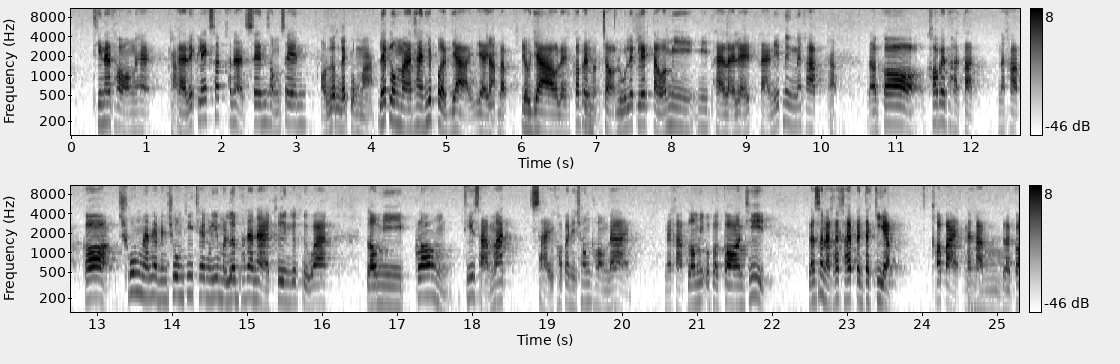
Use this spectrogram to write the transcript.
ำที่หน้าท้องนะฮะครับ แผลเล็กๆสักขนาดเซนสองเซนอ๋อเริ่มเล็กลงมา เล็กลงมาแทนที่เปิดใหญ่ใหญ่ครับแบบยาวๆเลย ก็เป็นอืมแบบเจาะรูเล็ก ๆ แต่ว่ามีมีแผลหลายๆแผลนิดนึงนะครับครับ แล้วก็เข้าไปผ่าตัดนะครับ ก็ช่วงนั้นเนี่ยเป็นช่วงที่เทคโนโลยีมันเริ่มพัฒนาขึ้นก็คือว่า เรามีกล้องที่สามารถใส่เข้าไปในช่องท้องได้นะครับ เรามีอุปกรณ์ที่ลักษณะคล้ายๆ เป็นตะเกียบเข้าไปนะครับอ๋อแล้วก็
